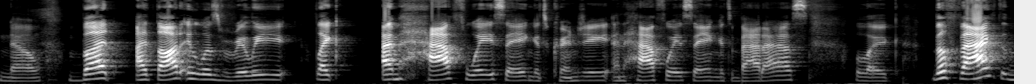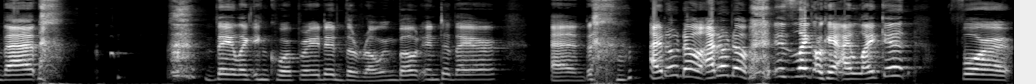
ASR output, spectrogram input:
No, but I thought it was really like I'm halfway saying it's cringy and halfway saying it's badass. Like the fact that they like incorporated the rowing boat into there and I don't know, I don't know. It's like okay, I like it for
